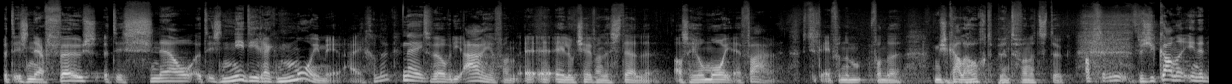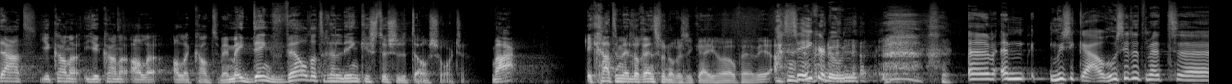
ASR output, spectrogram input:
het is nerveus, het is snel, het is niet direct mooi meer eigenlijk. Nee. Terwijl we die aria van Eloce van Stelle als heel mooi ervaren. Het is een van de, van de muzikale hoogtepunten van het stuk. Absoluut. Dus je kan er inderdaad, je kan er, je kan er alle, alle kanten mee. Maar ik denk wel dat er een link is tussen de toonsoorten. Maar ik ga het er met Lorenzo nog eens een keer over hebben. Ja. Zeker doen. ja. uh, en muzikaal, hoe zit het met uh,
